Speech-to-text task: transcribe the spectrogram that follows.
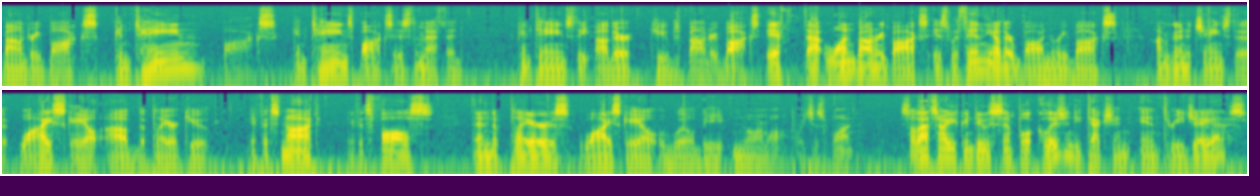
boundary box contain box, contains box is the method, contains the other cube's boundary box. If that one boundary box is within the other boundary box, I'm going to change the Y scale of the player cube. If it's not, if it's false, then the player's Y scale will be normal, which is 1. So that's how you can do simple collision detection in Three.js.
